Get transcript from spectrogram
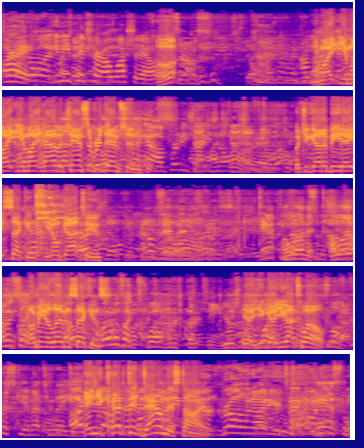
all right. Give me a picture. I'll wash it out. Oh, you might, you might, you might have a chance of redemption, Yeah, I'm pretty sure he's not. but you got to beat eight seconds. You don't got to. 11. 11 seconds. I mean, eleven seconds. Mine was like 12 or 13. Yours Yeah, you what? got, you got twelve, A frisky about 2 a.m. and you kept it down this time. You're crawling out of your tent going,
